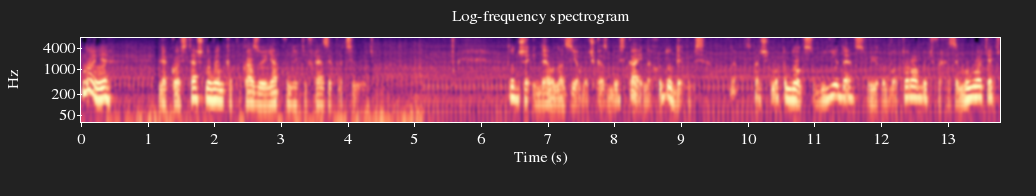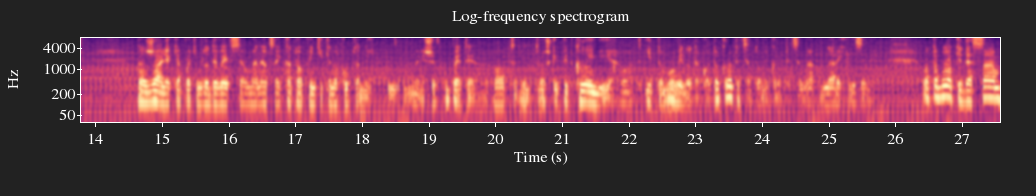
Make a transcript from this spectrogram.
Ну і для когось теж новинка, показую, як вони ті фрези працюють. Тут же іде у нас зйомочка зблизька і на ходу дивимося. Значить, мотоблок собі їде, свою роботу робить, фрези молотять. На жаль, як я потім додивився, у мене оцей каток він тільки накуплений. Вирішив купити, от він трошки підклинює, от, і тому він отако то крутиться, то не крутиться на на рихлій землі. Мотоблок іде сам,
